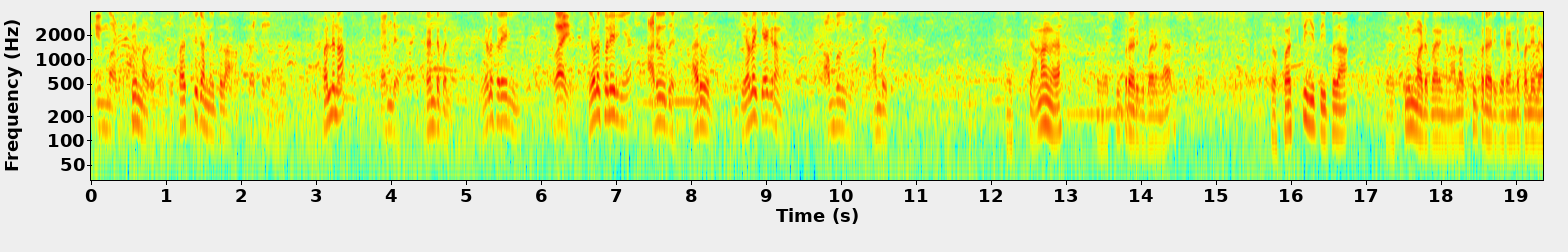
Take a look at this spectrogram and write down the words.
சீம் மாடு. சீம் மாடு. ஃபஸ்ட்டு கண்ணு இப்போ தான் ஃபஸ்ட்டு பல்லுண்ணா? ரெண்டு. ரெண்டு பல்லு. எவ்வளோ சொல்லியிருக்கீங்க வாய். எவ்வளோ சொல்லியிருக்கீங்க அறுபது. அறுபது. ஓகே எவ்வளோ கேட்குறாங்க ஐம்பதுக்கு ஐம்பது. சனங்க சூப்பராக இருக்குது பாருங்கள் ஸோ ஃபஸ்ட்டு ஈத்து இப்போ தான் சீம் மாடு பாருங்கள் நல்லா சூப்பராக இருக்குது ரெண்டு பல்லில்.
